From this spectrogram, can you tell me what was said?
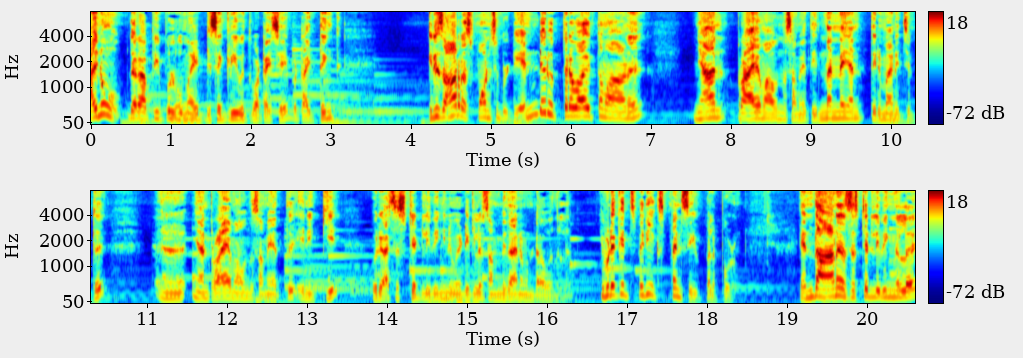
I know there are people who might disagree with what I say but I think it is our responsibility എന്റെ ഒരു ഉത്തരവാദിത്തമാണ് ഞാൻ പ്രായമാവുന്ന സമയത്ത് ഇന്ന് തന്നെ ഞാൻ തീരുമാനിച്ചിട്ട് ഞാൻ പ്രായമാവുന്ന സമയത്ത് എനിക്ക് ഒരു അസിസ്റ്റഡ് ലിവിങ്ങിന് വേണ്ടിയിട്ടുള്ള സംവിധാനം ഉണ്ടാവുക എന്നുള്ളത്. ഇവിടെയൊക്കെ ഇറ്റ്സ് വെരി എക്സ്പെൻസീവ് പലപ്പോഴും. എന്താണ് അസിസ്റ്റഡ് ലിവിങ് എന്നുള്ള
